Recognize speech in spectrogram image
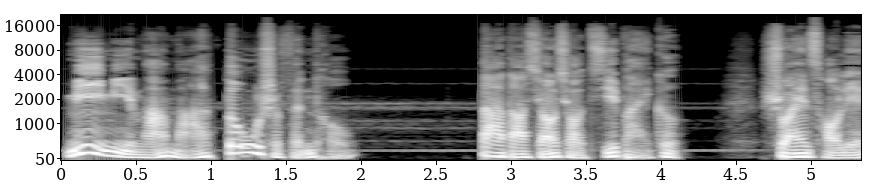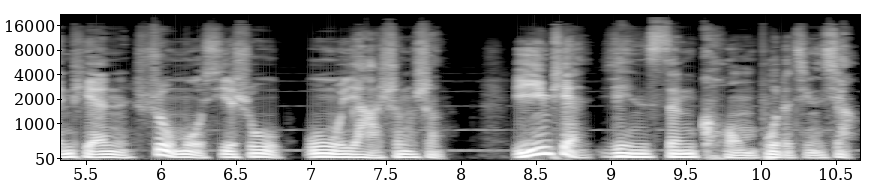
密密麻麻都是坟头，大大小小几百个，衰草连天，树木稀疏，乌鸦声声。一片阴森恐怖的景象。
